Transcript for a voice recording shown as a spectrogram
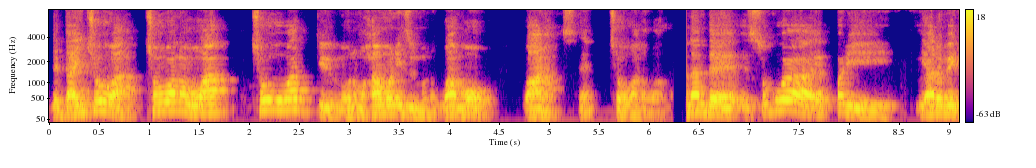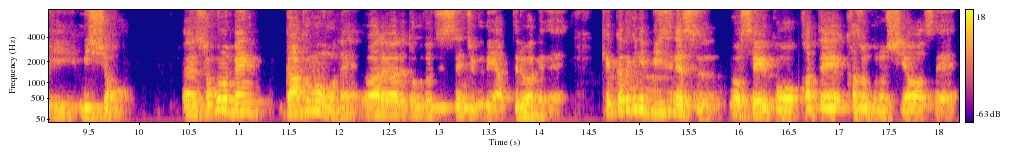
で、大調和、調和の和、調和っていうものもハーモニズムの和も和なんですね。調和の和も。なんで、そこはやっぱりやるべきミッション。えそこの勉、学問をね、我々特度実践塾でやってるわけで、結果的にビジネスの成功、家庭、家族の幸せ、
